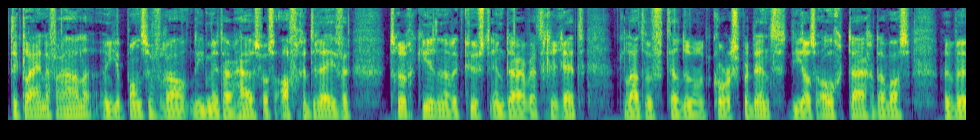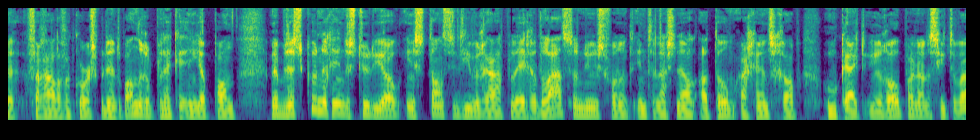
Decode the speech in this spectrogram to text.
de kleine verhalen. Een Japanse vrouw die met haar huis was afgedreven... terugkeerde naar de kust en daar werd gered. Laten we vertellen door een correspondent die als ooggetuige daar was. We hebben verhalen van correspondenten op andere plekken in Japan. We hebben deskundigen in de studio, instanties die we raadplegen. Het laatste nieuws van het internationaal atoomagentschap. Hoe kijkt Europa naar de situatie?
